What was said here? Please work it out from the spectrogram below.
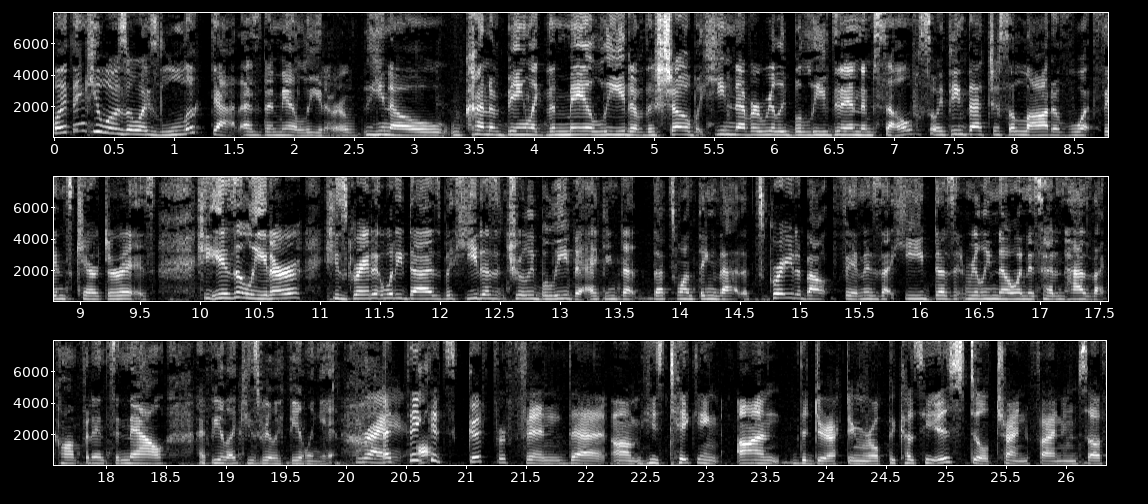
Well, I think he was always looked at as the male leader, you know, kind of being like the male lead of the show, but he never really believed it in himself. So I think that's just a lot of what Finn's character is. He is a leader. He's great at what he does, but he doesn't truly believe it. I think that that's one thing that's great about Finn is that he doesn't really know in his head and has that confidence. And now I feel like he's really feeling it. Right. I think it's good for Finn that um, he's taking on the directing role because he is still trying to find himself.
